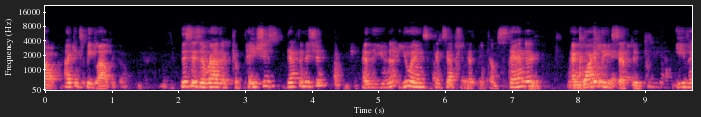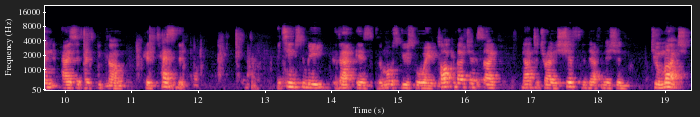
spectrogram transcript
Oh, I can speak loudly though. This is a rather capacious definition, and the UN's conception has become standard and widely accepted, even as it has become contested. It seems to me that is the most useful way to talk about genocide, not to try to shift the definition too much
